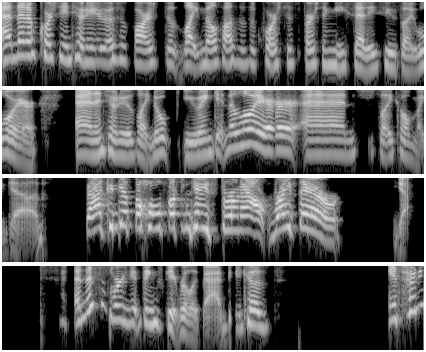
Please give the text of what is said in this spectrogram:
and then of course Antonio goes so far as to like Milhouse is of course his first thing he said is he's like lawyer, and Antonio's like, nope, you ain't getting a lawyer, and it's just like, oh my god, That could get the whole fucking case thrown out right there. yeah. And this is where get, things get really bad because Antonio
